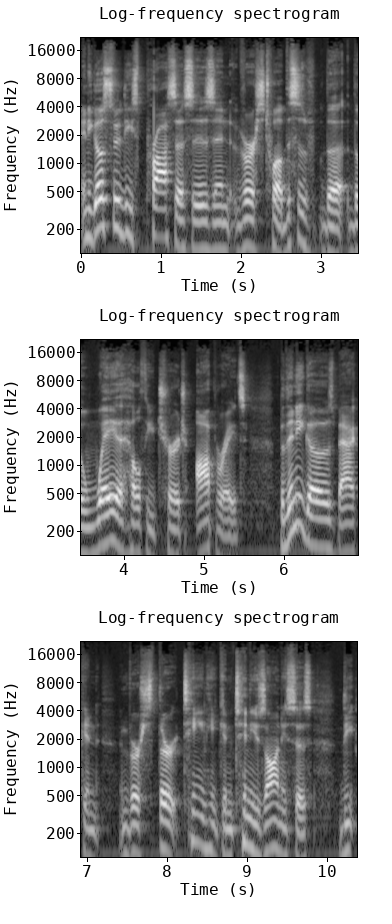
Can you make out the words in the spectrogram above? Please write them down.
And he goes through these processes in verse 12. This is the, the way a healthy church operates. But then he goes back in, in verse 13, he continues on. He says, The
